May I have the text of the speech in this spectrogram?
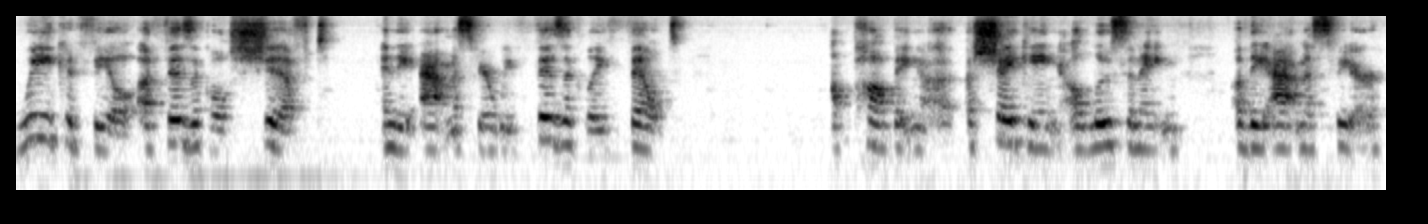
we could feel a physical shift in the atmosphere. We physically felt a popping, a, a shaking, a loosening of the atmosphere.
